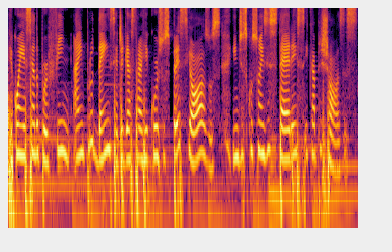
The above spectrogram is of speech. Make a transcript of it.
reconhecendo por fim a imprudência de gastar recursos preciosos em discussões estéreis e caprichosas.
